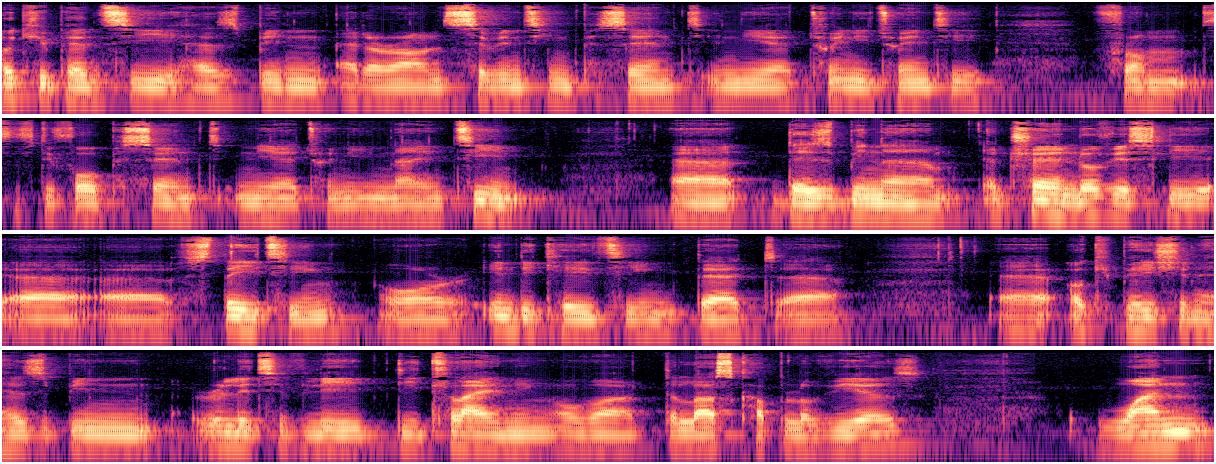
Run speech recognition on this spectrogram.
occupancy has been at around 17% in the year 2020 from 54% in year 2019. Uh, there's been a, a trend, obviously, uh, uh, stating or indicating that uh, uh, occupation has been relatively declining over the last couple of years. One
